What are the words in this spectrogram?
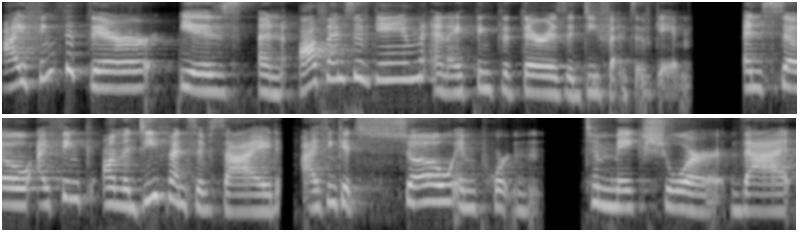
I think that there is an offensive game and I think that there is a defensive game. And so I think on the defensive side, I think it's so important to make sure that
